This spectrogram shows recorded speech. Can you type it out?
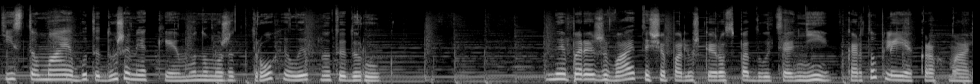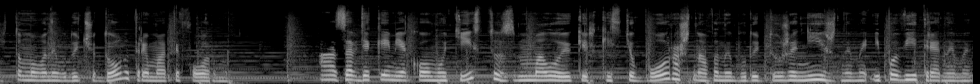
Тісто має бути дуже м'яким, воно може трохи липнути до рук. Не переживайте, що палюшки розпадуться. Ні, в картоплі є крахмаль, тому вони будуть чудово тримати форму. А завдяки м'якому тісту з малою кількістю борошна вони будуть дуже ніжними і повітряними.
